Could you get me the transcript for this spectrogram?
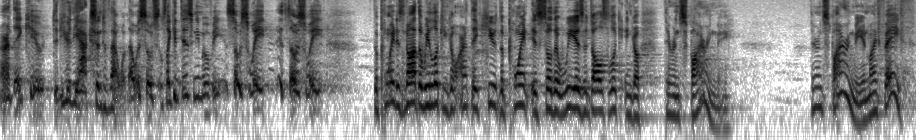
Aren't they cute? Did you hear the accent of that one? That was so, it's like a Disney movie. It's so sweet. It's so sweet. The point is not that we look and go, aren't they cute? The point is so that we as adults look and go, they're inspiring me. They're inspiring me in my faith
